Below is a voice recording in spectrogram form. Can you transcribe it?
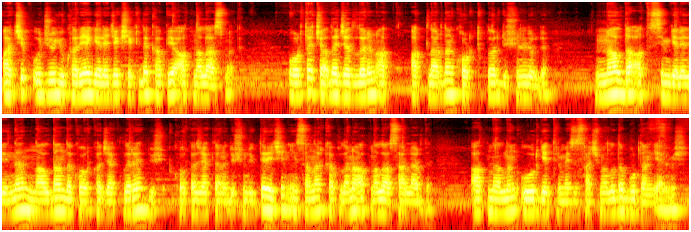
açıp ucu yukarıya gelecek şekilde kapıya atnalı asmak. Orta çağda cadıların at, atlardan korktukları düşünülürdü. Nal da atı simgelediğinden naldan da korkacakları korkacaklarını düşündükleri için insanlar kapılarına atnalı asarlardı. Atnalının uğur getirmesi saçmalığı da buradan gelmiş.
